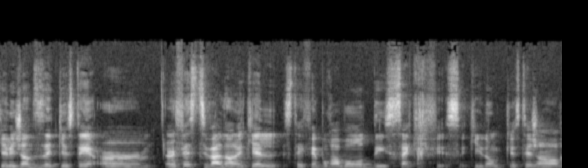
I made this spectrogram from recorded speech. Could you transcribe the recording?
les gens disaient que c'était un, un festival dans lequel c'était fait pour avoir des sacrifices. Donc que c'était genre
